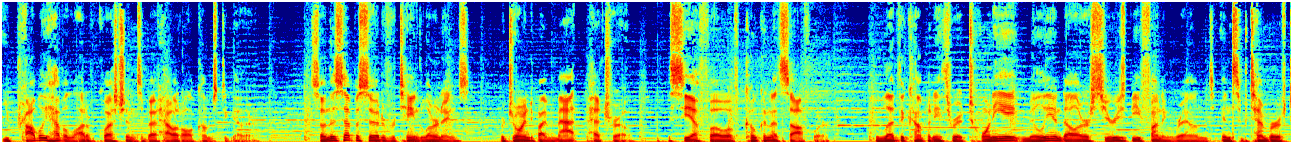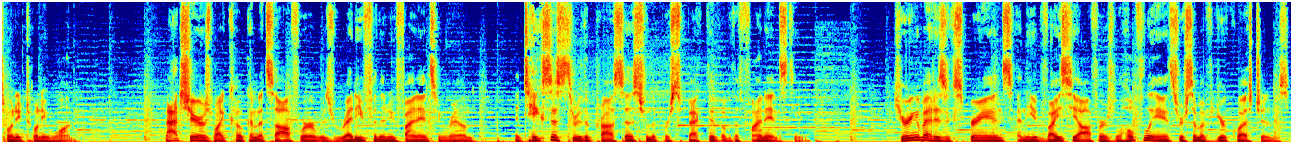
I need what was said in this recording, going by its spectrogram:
you probably have a lot of questions about how it all comes together. So, in this episode of Retained Learnings, we're joined by Matt Petrow, the CFO of Coconut Software, who led the company through a $28 million Series B funding round in September of 2021. Matt shares why Coconut Software was ready for the new financing round and takes us through the process from the perspective of the finance team. Hearing about his experience and the advice he offers will hopefully answer some of your questions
